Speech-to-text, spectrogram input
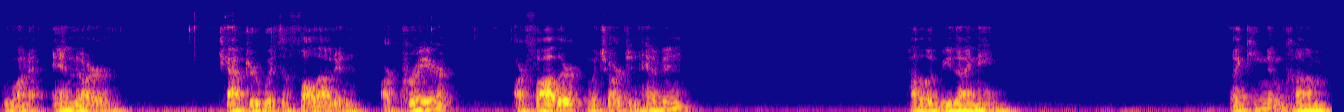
We want to end our chapter with a fallout in our prayer. Our Father, which art in heaven, hallowed be thy name. Thy kingdom come,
